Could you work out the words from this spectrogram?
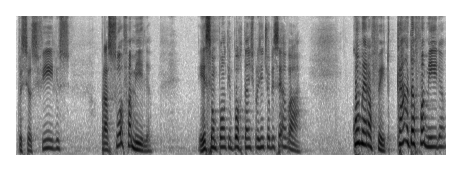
para os seus filhos, para a sua família. Esse é um ponto importante para a gente observar. Como era feito? Cada família,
